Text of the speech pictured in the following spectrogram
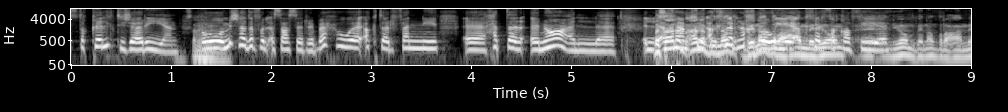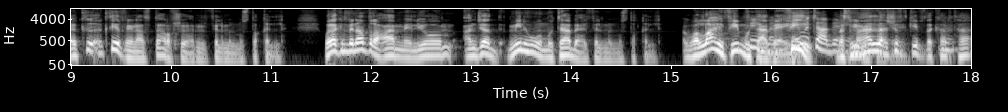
مستقل تجاريا صحيح. وهو مش هدفه الاساسي الربح هو أكثر فني آه حتى نوع ال- بس الافلام أنا أنا تكون أكثر نخبويه عامة أكثر اليوم ثقافية اليوم بنظرة عامة كثير في ناس بتعرف شو يعني الفيلم المستقل ولكن بنظرة عامة اليوم عن جد مين هو متابع الفيلم المستقل والله في متابعين في متابعين. بس ما هلأ متابعين. شفت كيف ذكرتها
